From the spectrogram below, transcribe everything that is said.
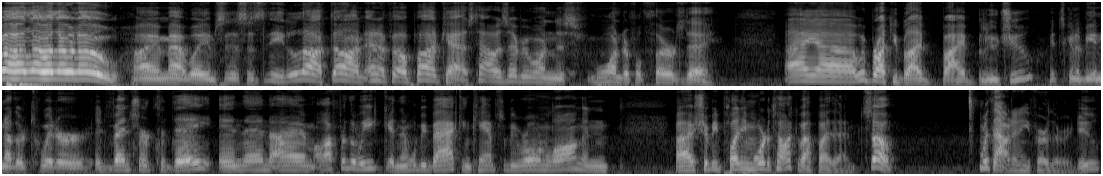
Well, hello, hello, hello. I am Matt Williamson. This is the Locked On NFL podcast. How is everyone this wonderful Thursday? I uh, we're brought to you by by Blue Chew. It's going to be another Twitter adventure today, and then I am off for the week, and then we'll be back, and camps will be rolling along, and uh, should be plenty more to talk about by then. So, without any further ado,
